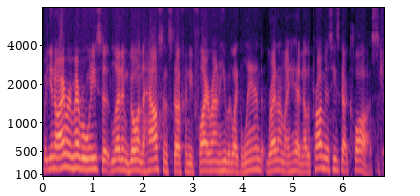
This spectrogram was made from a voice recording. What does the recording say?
But you know, I remember when he used to let him go in the house and stuff, and he'd fly around, and he would like land right on my head. Now the problem is he's got claws.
